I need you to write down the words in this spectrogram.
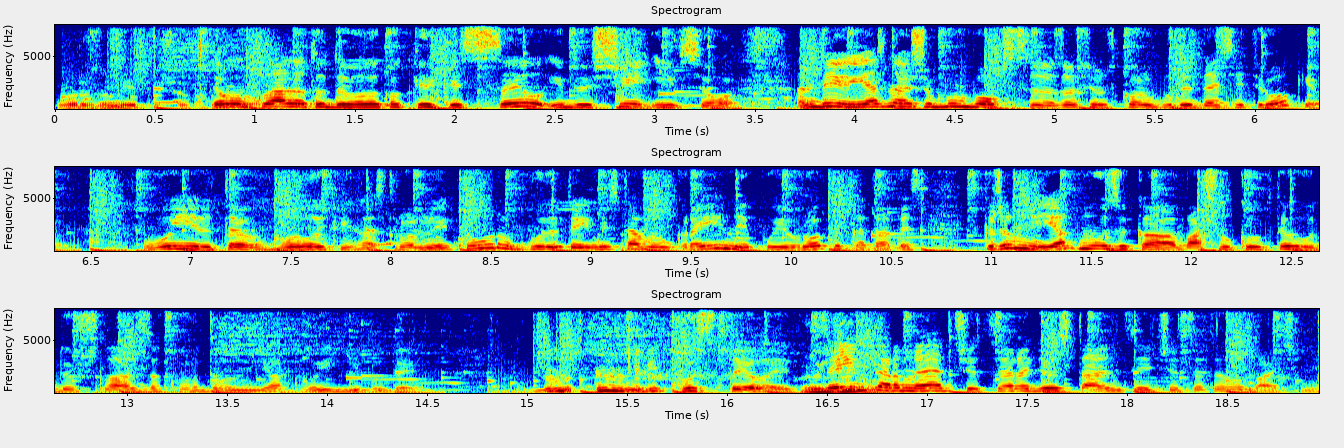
Ви розумієте, що це Тому було? вкладено туди велику кількість сил і душі, і всього. Андрію, я знаю, що бумбокс зовсім скоро буде 10 років. Ви їдете в великий гастрольний тур, будете і містами України, і по Європі кататись. Скажи мені, як музика вашого колективу дійшла за кордон? Як ви її туди відпустили? Це інтернет, чи це радіостанції, чи це телебачення?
